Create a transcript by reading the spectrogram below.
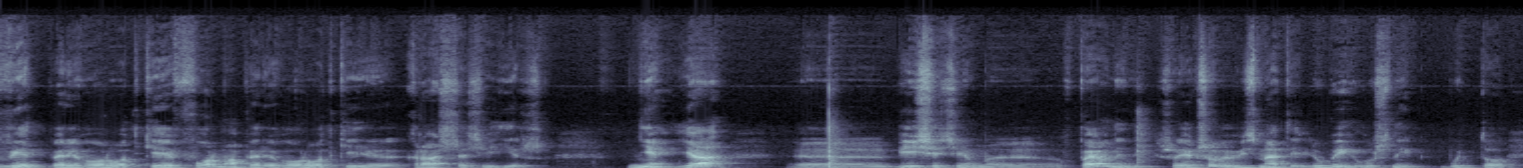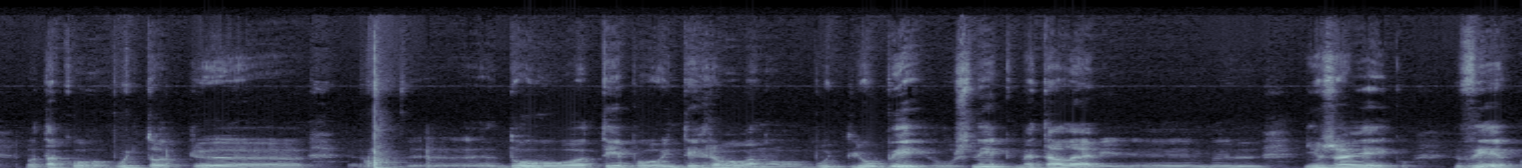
вид перегородки, форма перегородки краща чи гірша. Ні, я е, більше е, впевнений, що якщо ви візьмете будь-який глушник, будь то отакого, будь то е, е, довгого типу інтегрованого, будь любий глушник металевий, е, нержавейку, ви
